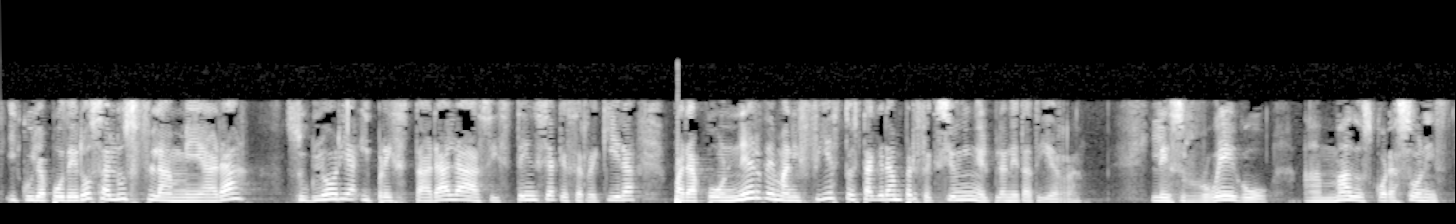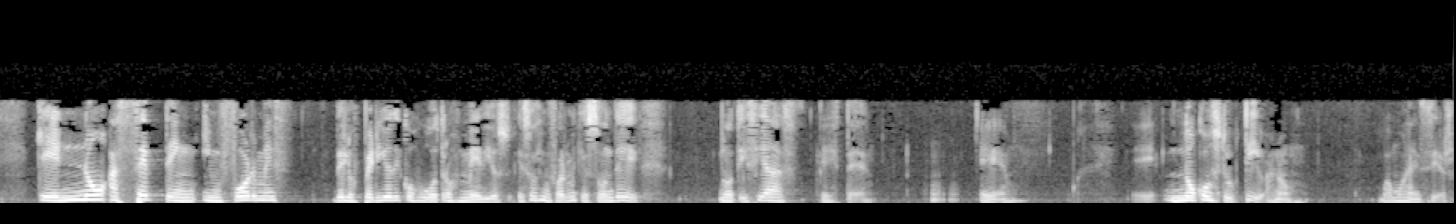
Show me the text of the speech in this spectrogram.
y cuya poderosa luz flameará su gloria y prestará la asistencia que se requiera para poner de manifiesto esta gran perfección en el planeta Tierra. Les ruego, amados corazones, que no acepten informes de los periódicos u otros medios, esos informes que son de noticias este, eh, eh, no constructivas, ¿no? Vamos a decir.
